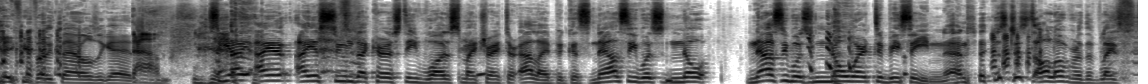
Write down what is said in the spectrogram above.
gave you both barrels again. damn. See, I, I I assumed that Kirsty was my traitor ally because Nilesy was no Nilesy was nowhere to be seen, and it's just all over the place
